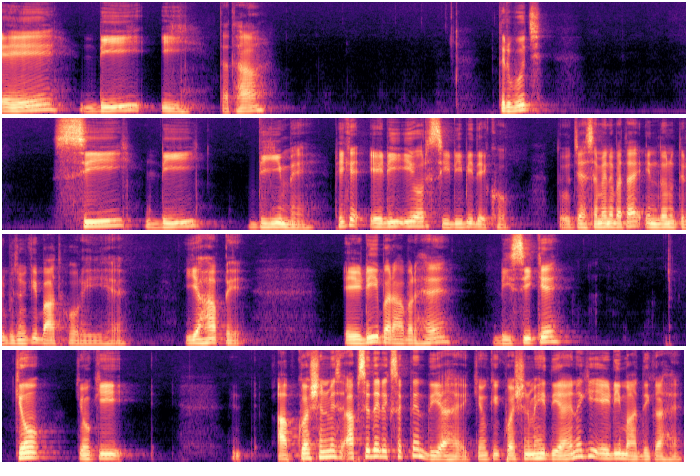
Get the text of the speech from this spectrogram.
ए डी ई तथा त्रिभुज सी डी बी में, ठीक है? ए डी ई और सी डी भी देखो। तो जैसे मैंने बताया, इन दोनों त्रिभुजों की बात हो रही है। यहाँ पे ए डी बराबर है डी सी के। क्यों? क्योंकि आप क्वेश्चन में आप सीधे लिख सकते हैं, दिया है, क्योंकि क्वेश्चन में ही दिया है ना कि ए डी माध्यिका है।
